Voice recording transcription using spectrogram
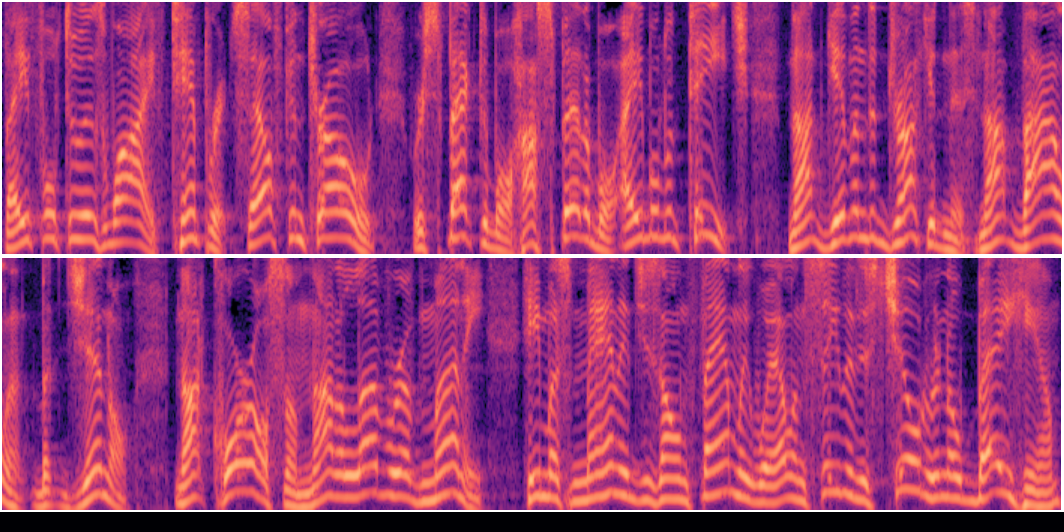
faithful to his wife, temperate, self controlled, respectable, hospitable, able to teach, not given to drunkenness, not violent, but gentle, not quarrelsome, not a lover of money. He must manage his own family well and see that his children obey him,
